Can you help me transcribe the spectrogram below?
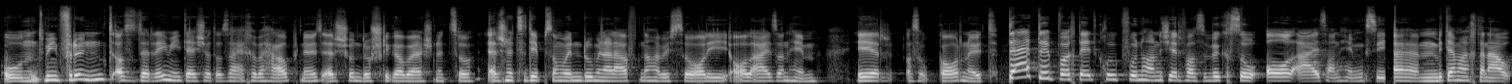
Und mein Freund, also der Remy, der ist ja das eigentlich überhaupt nicht. Er ist schon lustig, aber er ist nicht so, er ist nicht so die Person, die in den Raum läuft, dann habe ich so alle, all eyes an him. Er, also gar nicht. Der Typ, den ich dort cool gefunden habe, war jedenfalls wirklich so all eyes an him. Ähm, mit dem habe ich dann auch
